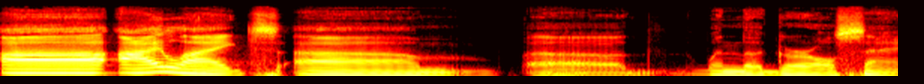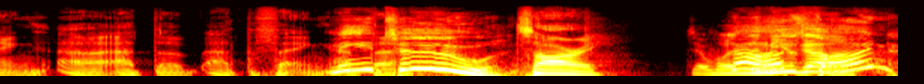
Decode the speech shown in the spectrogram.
Uh, I liked um, uh, when the girl sang uh, at the at the thing. Me the- too. Sorry. Well, No, then that's fine.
